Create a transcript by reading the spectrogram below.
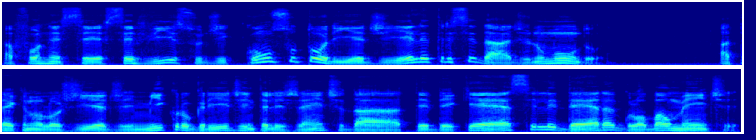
a fornecer serviço de consultoria de eletricidade no mundo. A tecnologia de microgrid inteligente da TDQS lidera globalmente.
